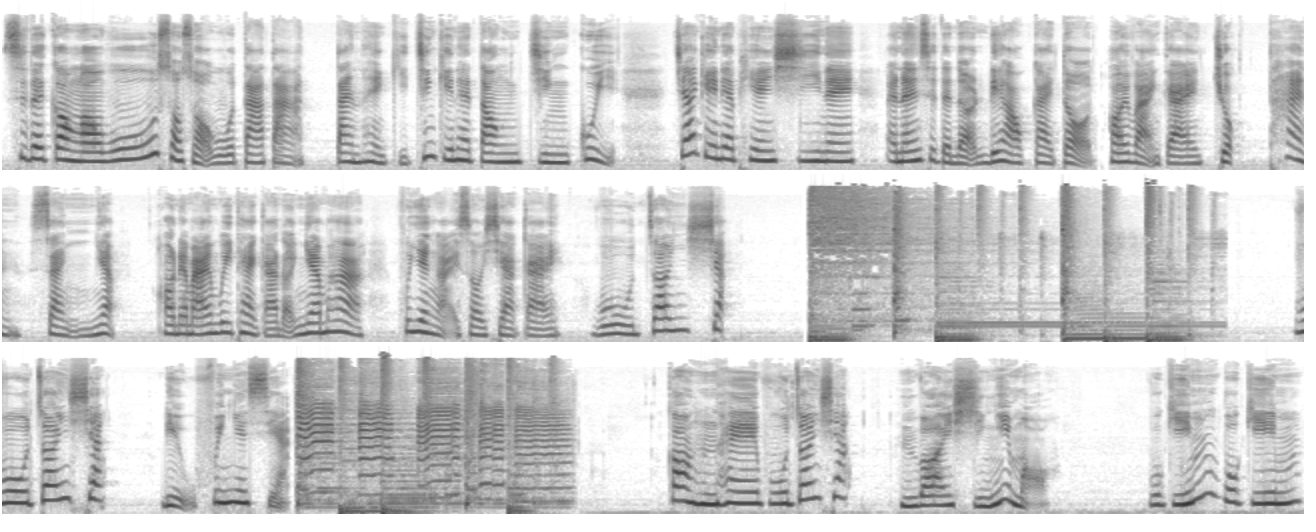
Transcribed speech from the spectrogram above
是得讲哦，胡疏疏，胡大大。但是，其真紧系当金贵，加见了偏西呢，阿能识得到了解到台湾嘅竹炭产业。好，你慢慢维睇下，大下，哈，我今日介绍嘅吴尊香，吴尊香，刘飞香，讲唔系吴尊香，唔系虚拟物，不金不金，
